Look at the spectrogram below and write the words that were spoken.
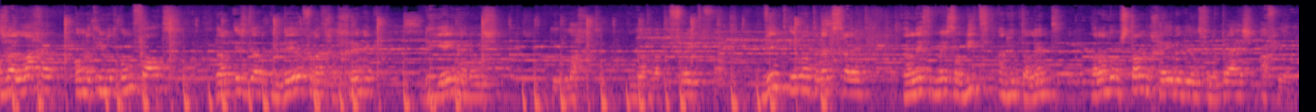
Als wij lachen omdat iemand omvalt, dan is dat een deel van het gegrinnik, de jene in ons, die lacht omdat er wat te valt. Wint iemand de wedstrijd, dan ligt het meestal niet aan hun talent, maar aan de omstandigheden die ons van de prijs afhielden.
